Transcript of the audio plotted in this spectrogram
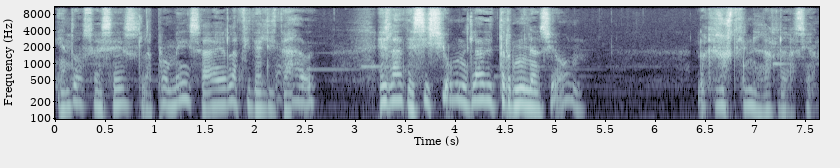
Y entonces es la promesa, es la fidelidad, es la decisión, es la determinación lo que sostiene la relación.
